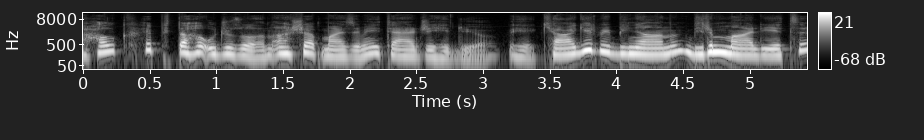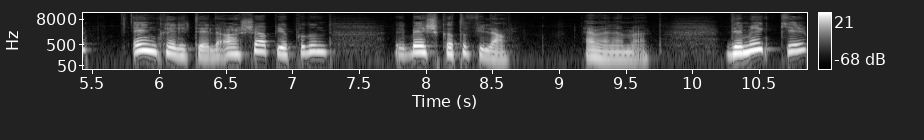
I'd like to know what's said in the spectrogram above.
halk hep daha ucuz olan ahşap malzemeyi tercih ediyor. E, kagir bir binanın birim maliyeti en kaliteli ahşap yapının e, beş katı filan hemen hemen. Demek ki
